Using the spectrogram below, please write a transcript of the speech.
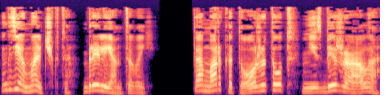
Где мальчик-то, бриллиантовый? Тамарка тоже тут не сбежала.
